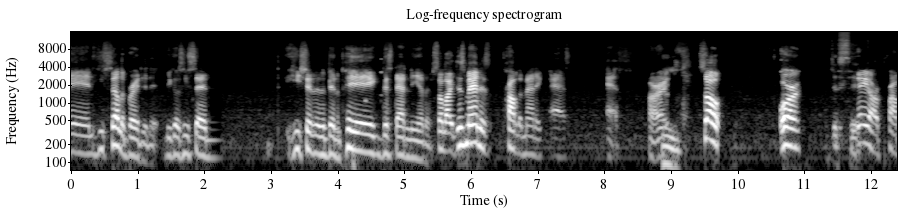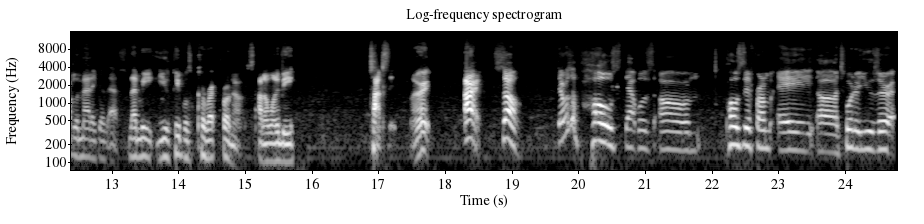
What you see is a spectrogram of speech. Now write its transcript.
and he celebrated it because he said he shouldn't have been a pig, this, that, and the other. So like this man is problematic as F. All right. Mm. So or just they are problematic as F. Let me use people's correct pronouns. I don't want to be toxic. All right. All right. So there was a post that was um posted from a uh, Twitter user.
